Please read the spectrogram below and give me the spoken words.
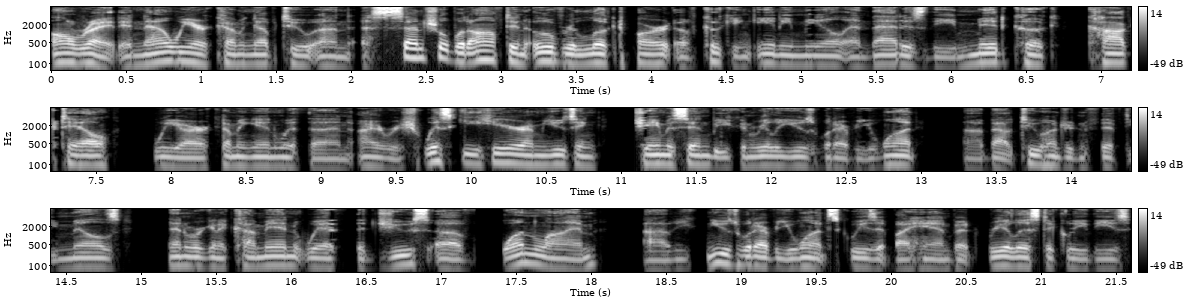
All right, and now we are coming up to an essential but often overlooked part of cooking any meal, and that is the mid-cook cocktail. We are coming in with an Irish whiskey here. I'm using Jameson, but you can really use whatever you want, uh, about 250 mils. Then we're going to come in with the juice of one lime. Uh, you can use whatever you want, squeeze it by hand, but realistically, these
